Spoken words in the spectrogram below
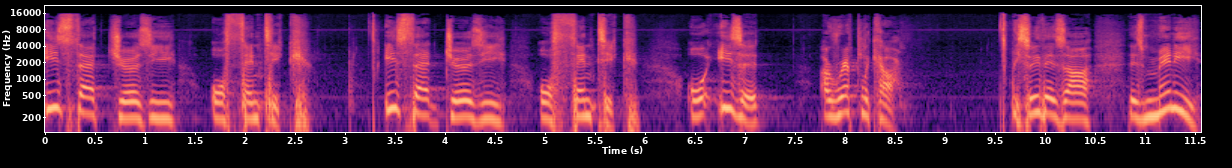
is that jersey authentic? Is that jersey authentic? Or is it a replica? You see, there's, uh, there's many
